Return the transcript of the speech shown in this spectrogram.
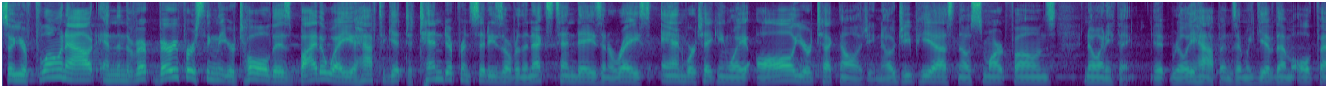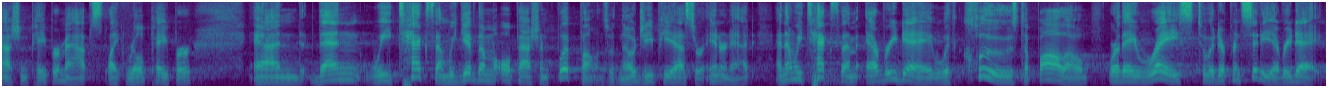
So you're flown out, and then the very first thing that you're told is, by the way, you have to get to 10 different cities over the next 10 days in a race, and we're taking away all your technology no GPS, no smartphones, no anything. It really happens, and we give them old fashioned paper maps, like real paper. And then we text them, we give them old fashioned flip phones with no GPS or internet. And then we text them every day with clues to follow where they race to a different city every day.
